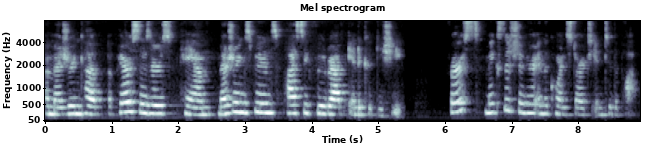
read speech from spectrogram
a measuring cup, a pair of scissors, ham, measuring spoons, plastic food wrap, and a cookie sheet. First, mix the sugar and the cornstarch into the pot.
